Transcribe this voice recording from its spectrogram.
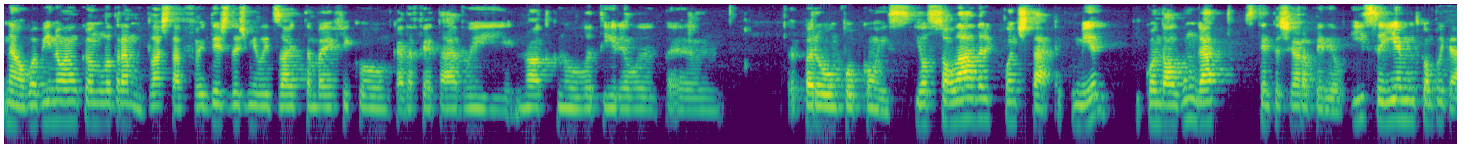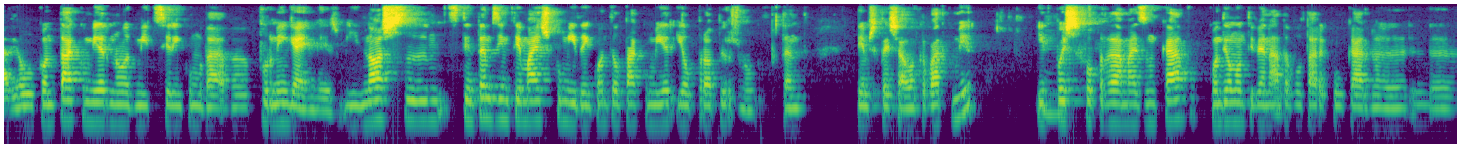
Não, o Babi não é um cão de ladrar muito, lá está, foi desde 2018 também ficou um bocado afetado e noto que no latir ele uh, parou um pouco com isso. Ele só ladra quando está a comer e quando algum gato se tenta chegar ao pé dele. Isso aí é muito complicado. Ele, quando está a comer, não admite ser incomodado por ninguém mesmo. E nós, se, se tentamos meter mais comida enquanto ele está a comer, ele próprio resmunga. Portanto, temos que deixá-lo acabar de comer e depois, se for para dar mais um bocado, quando ele não tiver nada, voltar a colocar uh, uh,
